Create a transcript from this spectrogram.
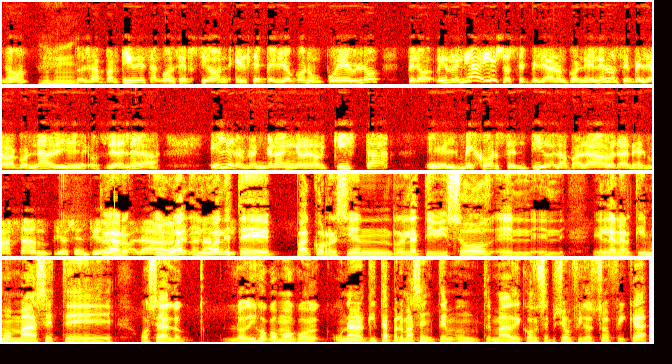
¿No? Entonces, a partir de esa concepción, él se peleó con un pueblo, pero en realidad ellos se pelearon con él, él no se peleaba con nadie, o sea, él era, él era un gran anarquista, en el mejor sentido de la palabra, en el más amplio sentido de la palabra. Igual, igual este Paco recién relativizó el, el, el, anarquismo más, este, o sea, lo, lo dijo como un anarquista, pero más en un tema de concepción filosófica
